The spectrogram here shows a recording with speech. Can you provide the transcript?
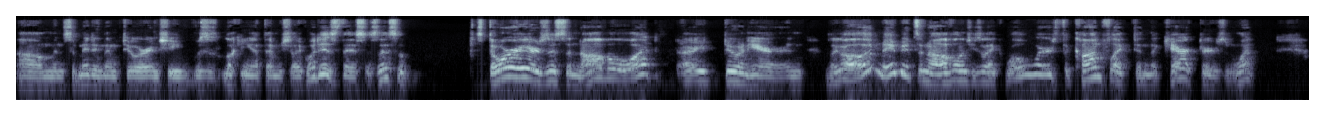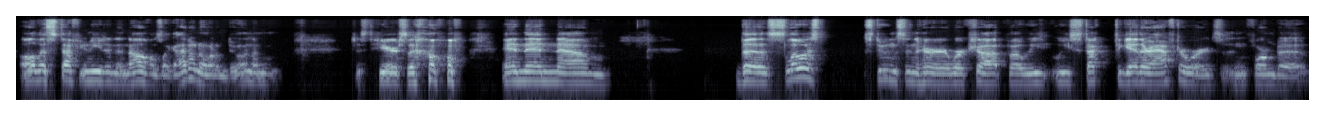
um, and submitting them to her. And she was looking at them. She's like, "What is this? Is this a story or is this a novel? What are you doing here?" And I was like, "Oh, maybe it's a novel." And she's like, "Well, where's the conflict and the characters and what all this stuff you need in a novel?" I was like, "I don't know what I'm doing. I'm just here." So, and then um, the slowest students in her workshop, uh, we we stuck together afterwards and formed a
